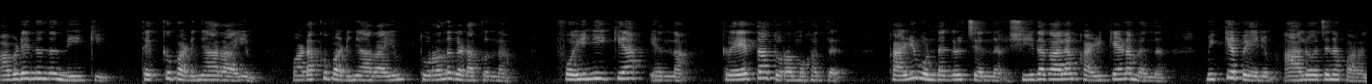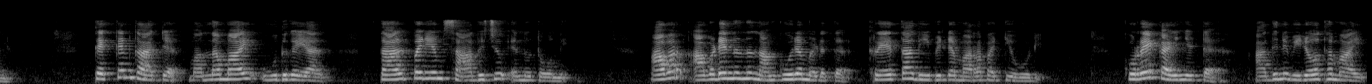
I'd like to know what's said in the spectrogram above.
അവിടെ നിന്ന് നീക്കി തെക്ക് പടിഞ്ഞാറായും വടക്കു പടിഞ്ഞാറായും തുറന്നു കിടക്കുന്ന ഫൊയ്നീക്യ എന്ന ക്രേത്ത തുറമുഖത്ത് കഴിവുണ്ടെങ്കിൽ ചെന്ന് ശീതകാലം കഴിക്കണമെന്ന് മിക്ക പേരും ആലോചന പറഞ്ഞു. തെക്കൻ കാറ്റ് മന്ദമായി ഊതുകയാൽ താൽപ്പര്യം സാധിച്ചു എന്ന് തോന്നി. അവർ അവിടെ നിന്ന് നങ്കൂരമെടുത്ത് ക്രേത്ത ദ്വീപിന്റെ മറപറ്റി ഓടി. കുറെ കഴിഞ്ഞിട്ട് അതിന് വിരോധമായി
